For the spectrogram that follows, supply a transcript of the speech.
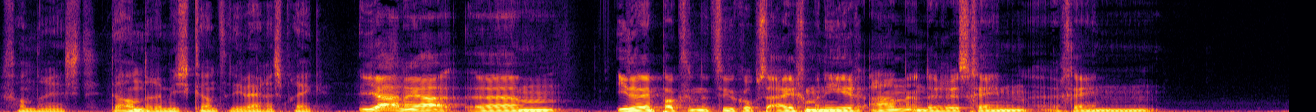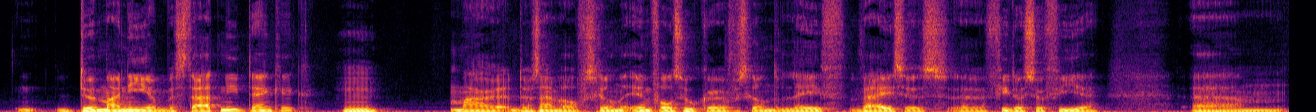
van de rest, de andere muzikanten die wij gaan spreken? Ja, nou ja, um, iedereen pakt het natuurlijk op zijn eigen manier aan. En er is geen, geen de manier bestaat niet, denk ik. Hmm. Maar er zijn wel verschillende invalshoeken, verschillende leefwijzes, uh, filosofieën. Um,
